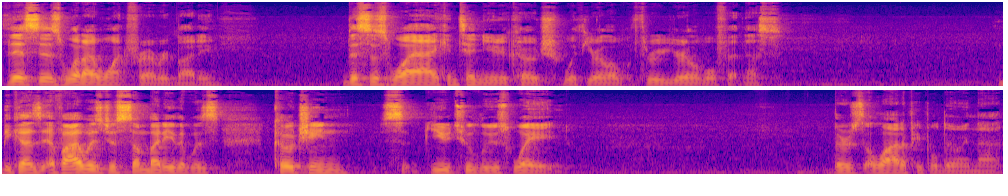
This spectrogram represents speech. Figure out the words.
this is what I want for everybody this is why I continue to coach with your level through your level fitness. Because if I was just somebody that was coaching you to lose weight, there's a lot of people doing that.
